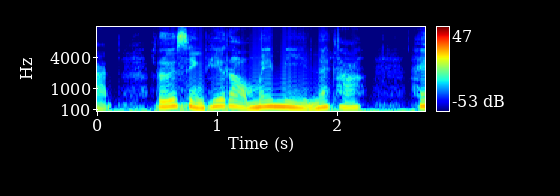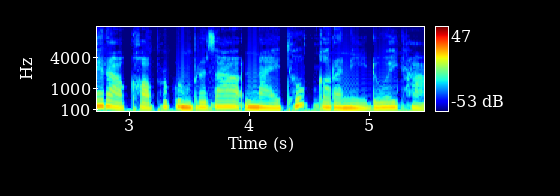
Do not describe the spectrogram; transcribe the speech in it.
าด หรือสิ่งที่เราไม่มีนะคะ ให้เราขอบพระคุณพระเจ้าในทุกกรณีด้วยค่ะ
